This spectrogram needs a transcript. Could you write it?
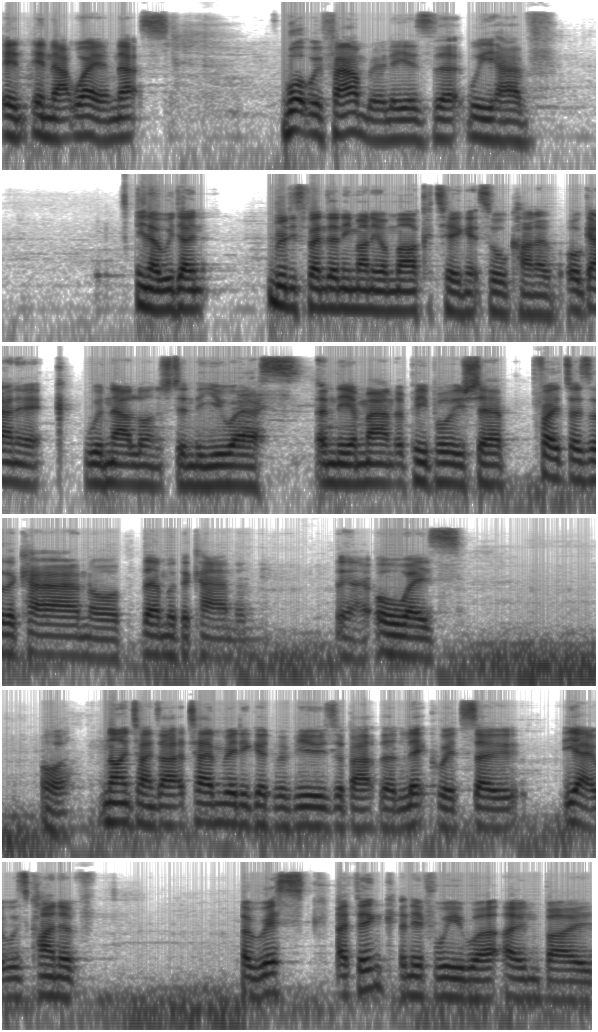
in in that way. And that's what we've found really is that we have, you know, we don't really spend any money on marketing. It's all kind of organic. We're now launched in the US, and the amount of people who share photos of the can or them with the can, and you know, always, or nine times out of ten, really good reviews about the liquid. So yeah, it was kind of a risk, I think. And if we were owned by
